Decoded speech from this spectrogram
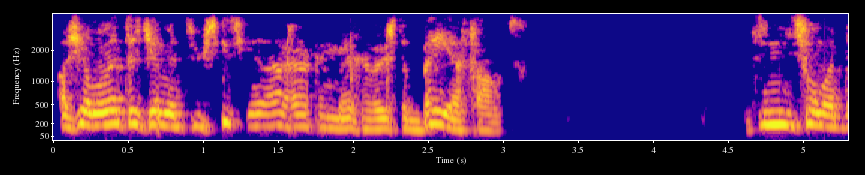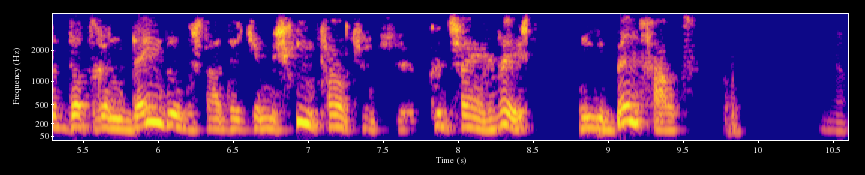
Als je op het moment dat je met justitie in aanraking bent geweest, dan ben je fout. Het is niet zomaar dat, dat er een denkbeeld bestaat dat je misschien fout kunt zijn geweest. Nee, je bent fout. Ja.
